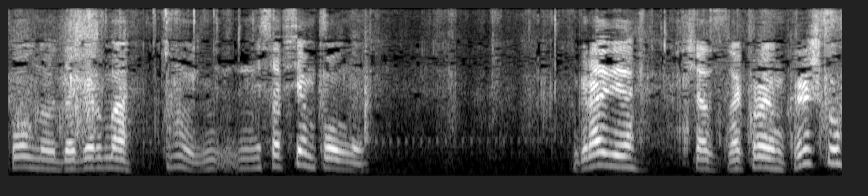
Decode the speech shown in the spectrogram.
полную до горла. Ну, не совсем полную. Гравия. Сейчас закроем крышку.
